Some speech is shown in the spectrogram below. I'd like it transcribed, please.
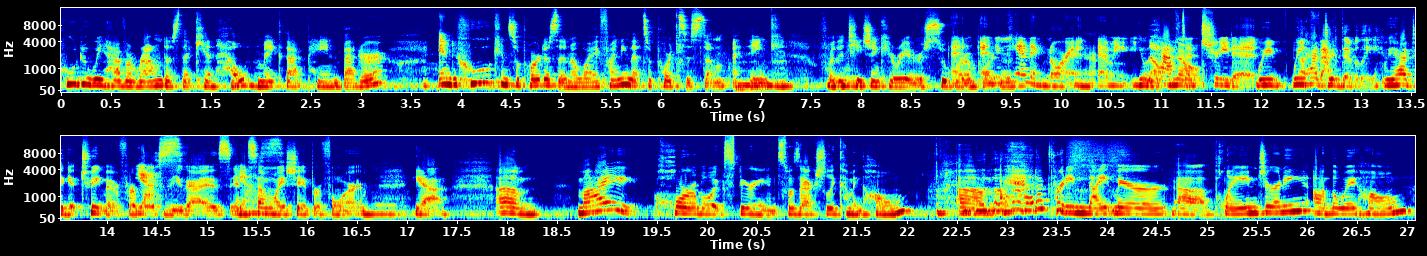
Who do we have around us that can help mm-hmm. make that pain better? And who can support us in a way? Finding that support system, I mm-hmm. think, for the mm-hmm. teaching career is super and, important. and you can't ignore it. I mean, you No. have No. to treat it we we had to we had to get treatment for Yes. both of you guys in Yes. some way shape or form yeah um, my horrible experience was actually coming home um, i had a pretty nightmare uh, plane journey on the way home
